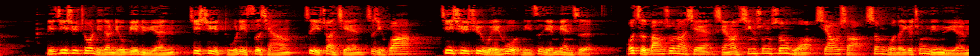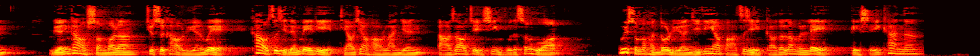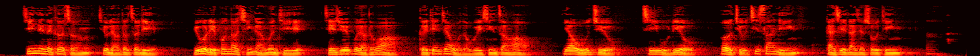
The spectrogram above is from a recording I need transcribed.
你继续做你的牛逼女人，继续独立自强，自己赚钱自己花，继续去维护你自己的面子。我只帮助那些想要轻松生活、潇洒生活的一个聪明女人。女人靠什么呢？就是靠女人味，靠自己的魅力调教好男人，打造自己幸福的生活。为什么很多女人一定要把自己搞得那么累？给谁看呢？今天的课程就聊到这里。如果你碰到情感问题解决不了的话，可以添加我的微信账号幺五九七五六二九七三零。感谢大家收听。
